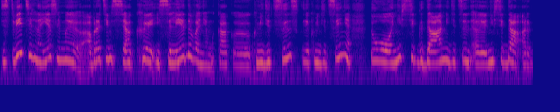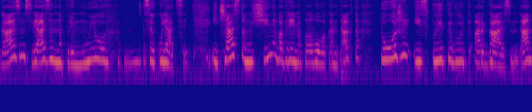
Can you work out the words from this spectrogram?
Действительно, если мы обратимся к исследованиям, как э, к, медицинск... к медицине, то не всегда, медицин... Э, не всегда оргазм связан напрямую с эякуляцией. И часто мужчины во время полового контакта тоже испытывают оргазм, да.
